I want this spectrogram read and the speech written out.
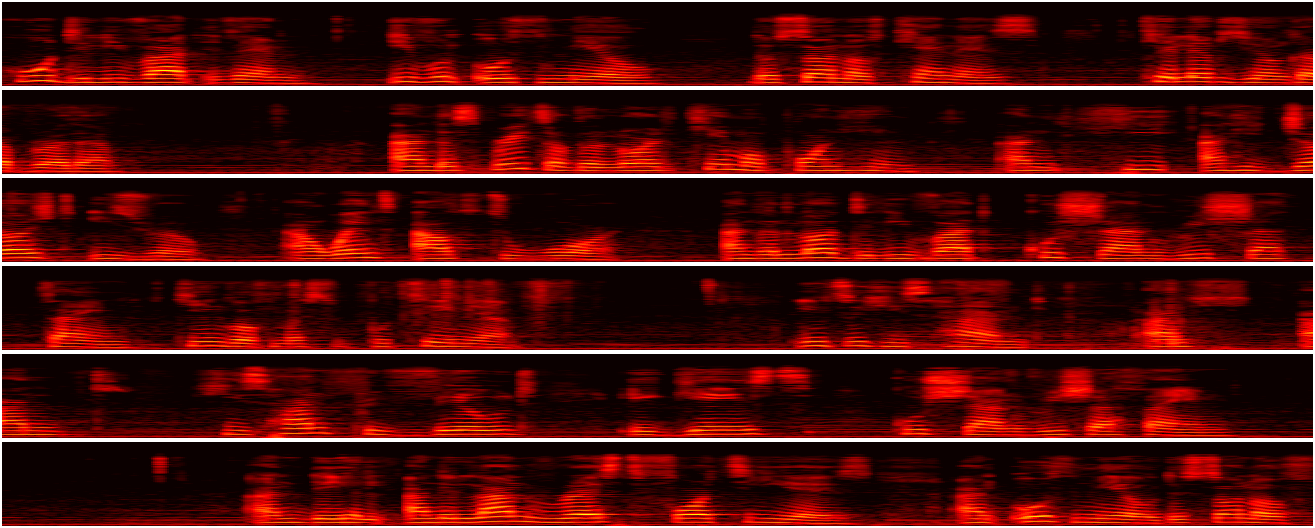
who delivered them, even Othniel, the son of Kenaz, Caleb's younger brother. And the Spirit of the Lord came upon him, and he and he judged Israel, and went out to war. And the Lord delivered Cushan-Rishathaim, king of Mesopotamia, into his hand, and and his hand prevailed against Cushan-Rishathaim. And, they, and the land rest forty years, and Othniel the son of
